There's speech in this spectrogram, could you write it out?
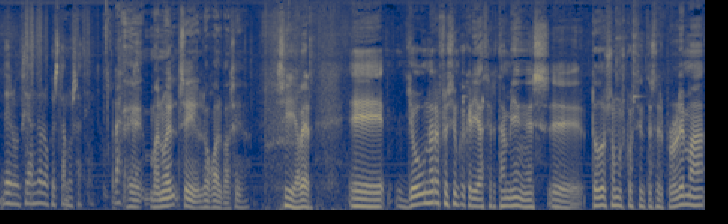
denunciando lo que estamos haciendo. Gracias. Eh, Manuel, sí, luego Alba, sí. Sí, a ver. Eh, yo una reflexión que quería hacer también es, eh, todos somos conscientes del problema,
